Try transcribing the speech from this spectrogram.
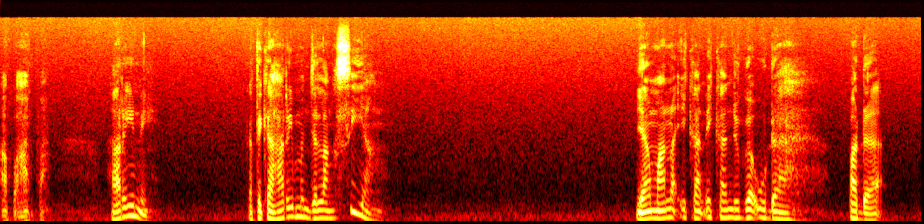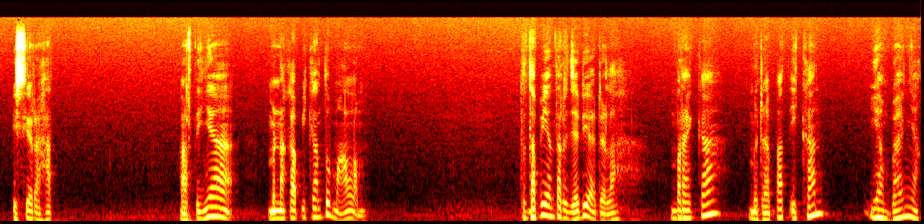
apa-apa. Hari ini, ketika hari menjelang siang, yang mana ikan-ikan juga udah pada istirahat. Artinya menangkap ikan tuh malam. Tetapi yang terjadi adalah mereka mendapat ikan yang banyak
